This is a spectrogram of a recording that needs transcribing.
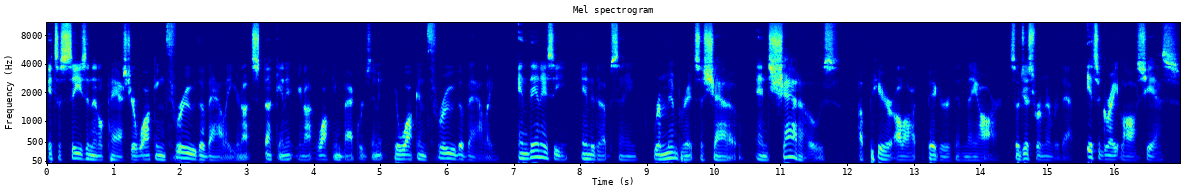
it's a season that'll pass. You're walking through the valley. You're not stuck in it. You're not walking backwards in it. You're walking through the valley. And then, as he ended up saying, remember it's a shadow, and shadows appear a lot bigger than they are. So just remember that. It's a great loss, yes,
